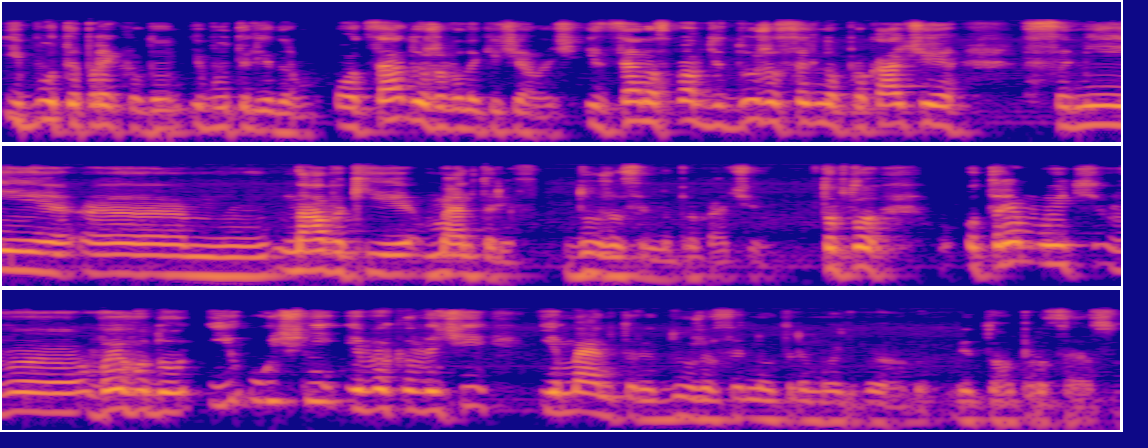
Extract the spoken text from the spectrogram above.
і бути прикладом, і бути лідером, оце дуже великий челендж. І це насправді дуже сильно прокачує самі е, навики менторів. Дуже сильно прокачує. Тобто отримують в вигоду і учні, і викладачі, і ментори дуже сильно отримують вигоду від того процесу.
